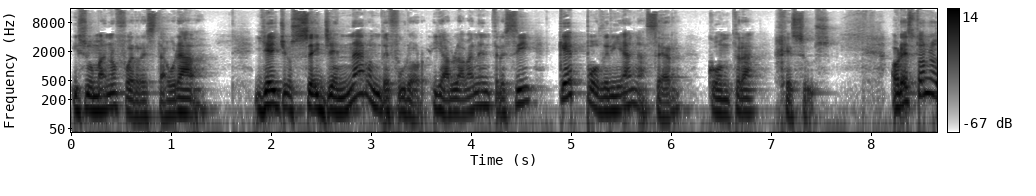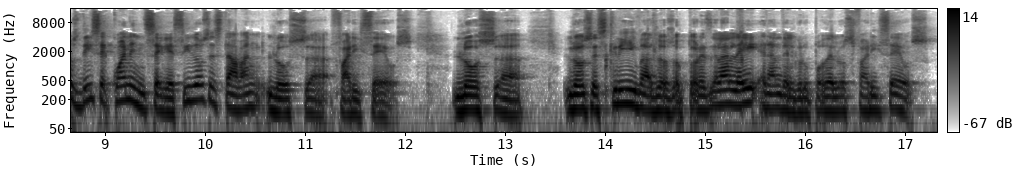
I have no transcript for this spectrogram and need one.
y su mano fue restaurada. Y ellos se llenaron de furor y hablaban entre sí qué podrían hacer contra Jesús. Ahora esto nos dice cuán enseguecidos estaban los uh, fariseos. Los, uh, los escribas, los doctores de la ley eran del grupo de los fariseos.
